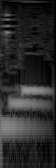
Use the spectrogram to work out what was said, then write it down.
Yeah.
